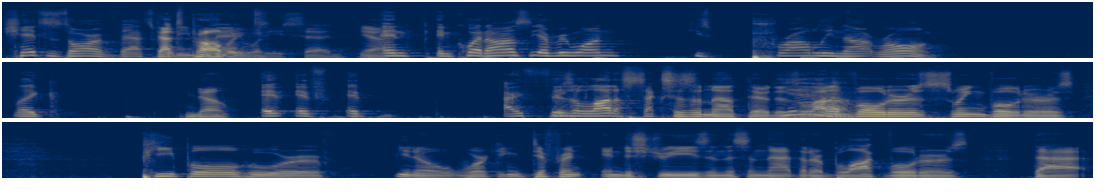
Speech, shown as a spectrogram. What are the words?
chances are that's That's what he probably meant. what he said. Yeah. And and quite honestly, everyone, he's probably not wrong. Like No. if if, if I think There's a lot of sexism out there. There's a lot of voters, swing voters, people who are, you know, working different industries and this and that that are block voters that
